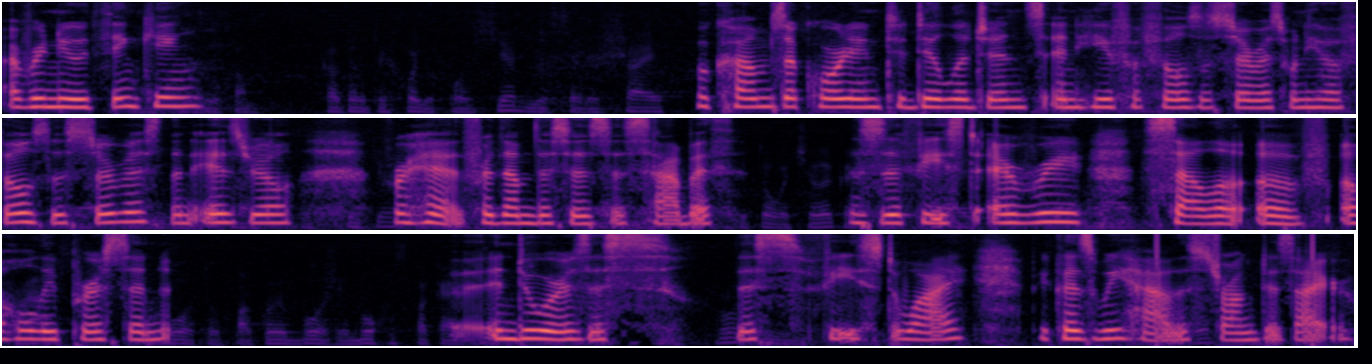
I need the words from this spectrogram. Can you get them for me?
a renewed thinking, who comes according to diligence, and he fulfills the service. When he fulfills the service, then Israel, for him, for them, this is a Sabbath. This is a feast. Every cell of a holy person endures this this feast. Why? Because we have the strong desire.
